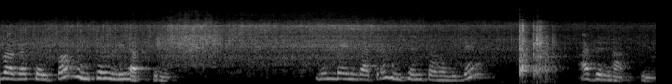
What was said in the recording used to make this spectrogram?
ಇವಾಗ ಸ್ವಲ್ಪ ಹುಣಸೆ ಹುಳಿ ಹಾಕ್ತೀನಿ. ನಿಂಬೆಹಣ್ಣು ಗಾತ್ರ ಹುಣಸೆಹಣ್ಣು ತೊಗೊಂಡಿದ್ದೆ. ಅದನ್ನು ಹಾಕ್ತೀನಿ.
